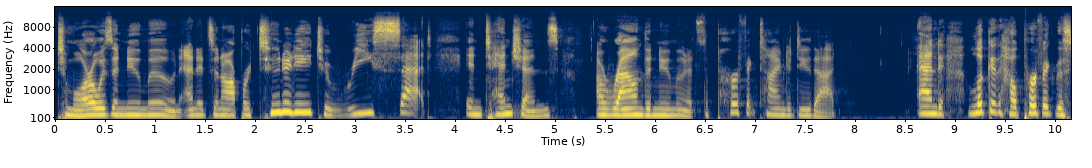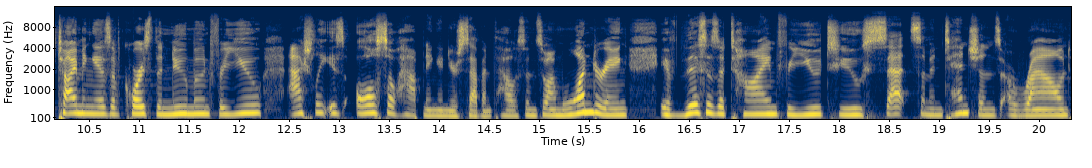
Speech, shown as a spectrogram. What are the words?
tomorrow is a new moon and it's an opportunity to reset intentions around the new moon. It's the perfect time to do that. And look at how perfect this timing is. Of course, the new moon for you, Ashley, is also happening in your seventh house. And so I'm wondering if this is a time for you to set some intentions around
